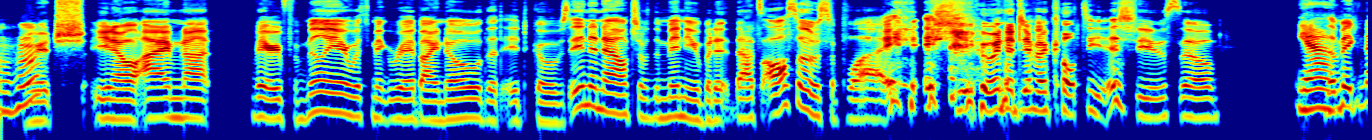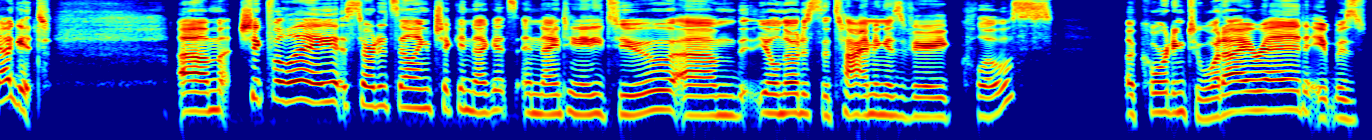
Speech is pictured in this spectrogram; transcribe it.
Mhm. which, you know, I'm not very familiar with McRib. I know that it goes in and out of the menu, but it, that's also a supply issue and a difficulty issue. So Yeah. the McNugget. Um, Chick fil A started selling chicken nuggets in 1982. Um, you'll notice the timing is very close. According to what I read, it was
